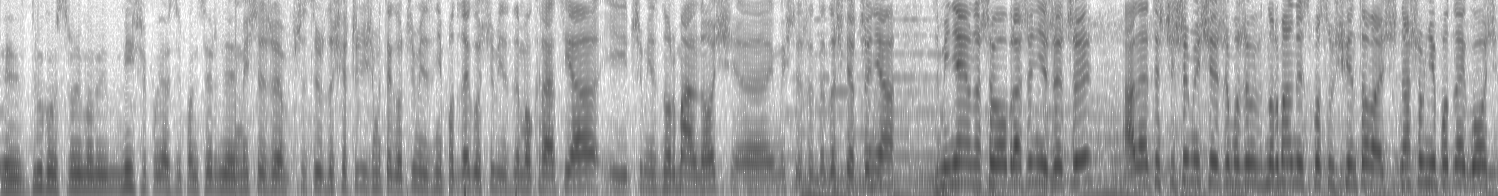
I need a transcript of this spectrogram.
Y, W drugą stronę mamy mniejsze pojazdy pancerne. Myślę, że wszyscy już doświadczyliśmy tego, czym jest niepodległość, czym jest demokracja i czym jest normalność. E, I myślę, że te doświadczenia zmieniają nasze wyobrażenie rzeczy, ale też cieszymy się, że możemy w normalny sposób świętować naszą niepodległość,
